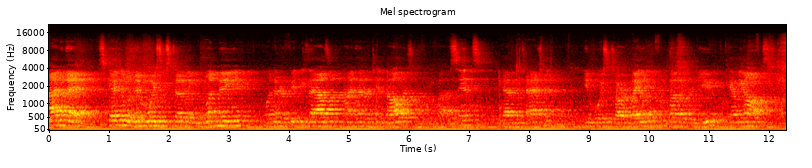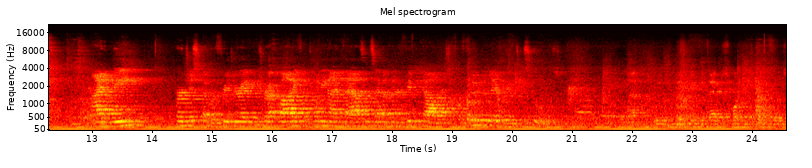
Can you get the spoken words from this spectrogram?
Item A, schedule of invoices totaling one million, one hundred fifty thousand, nine hundred ten dollars, fifty-five cents. You have an attachment. Invoices are available for public review at the county office. Item B, purchase of refrigerated truck body for twenty-nine thousand, seven hundred fifty dollars for food delivery to schools. Uh, we- we- we get that, just working for us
